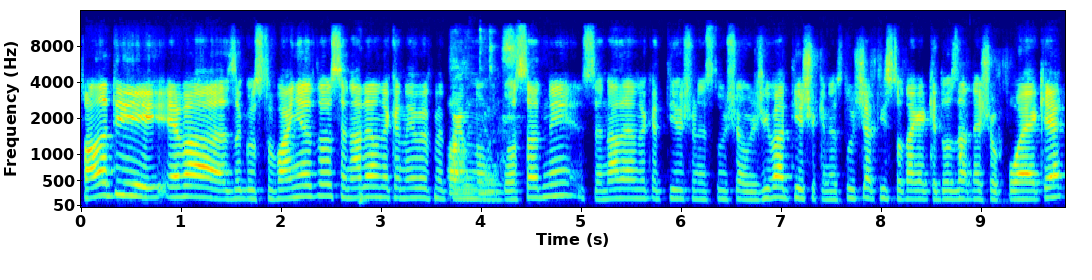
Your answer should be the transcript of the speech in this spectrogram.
Фала ти, Ева, за гостувањето. Се надевам дека не бевме премногу досадни. Се надевам дека тие што не слуша уживаат, тие што ќе не слушаат исто така ќе дознаат нешто поеќе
